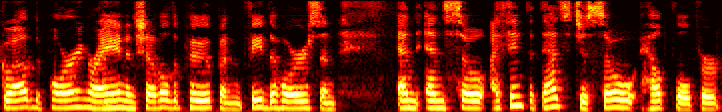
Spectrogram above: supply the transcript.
go out in the pouring rain and shovel the poop and feed the horse and, and and so I think that that's just so helpful for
